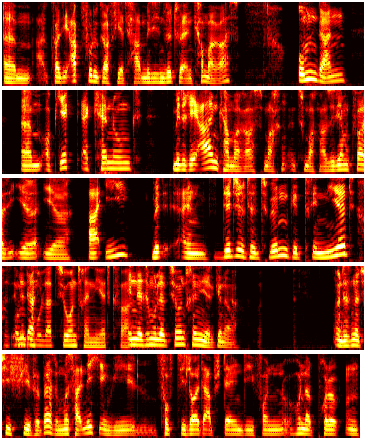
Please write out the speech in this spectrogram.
ähm, quasi abfotografiert haben mit diesen virtuellen Kameras, um dann ähm, Objekterkennung mit realen Kameras machen, zu machen. Also die haben quasi ihr, ihr AI mit einem Digital Twin getrainiert. Das in um der Simulation trainiert quasi. In der Simulation trainiert, genau. Ja. Und das ist natürlich viel, viel besser. Du musst halt nicht irgendwie 50 Leute abstellen, die von 100 Produkten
